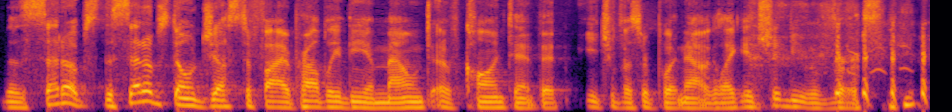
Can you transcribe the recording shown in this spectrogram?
The setups the setups don't justify probably the amount of content that each of us are putting out. Like it should be reversed.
